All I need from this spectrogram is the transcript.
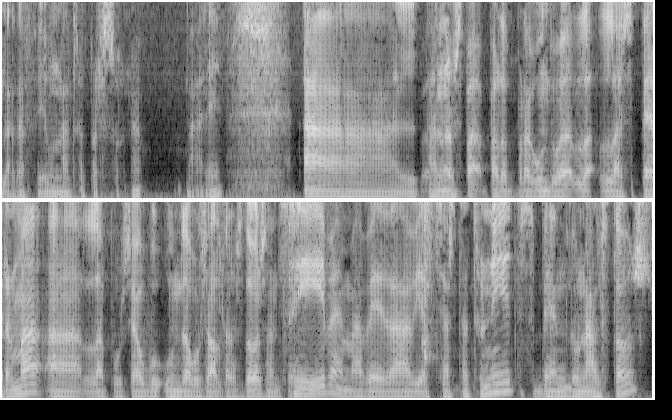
l'ha de fer una altra persona. Vale? Uh, el, el nostre... Per, per, pregunto, eh? l'esperma uh, la poseu un de vosaltres dos, entenc? Sí, vam haver de viatjar als Estats Units, vam donar els dos,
